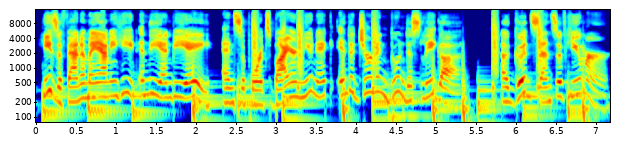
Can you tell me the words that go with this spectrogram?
he's a fan of Miami Heat in the NBA and supports Bayern Munich in the German Bundesliga. A good sense of humor.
